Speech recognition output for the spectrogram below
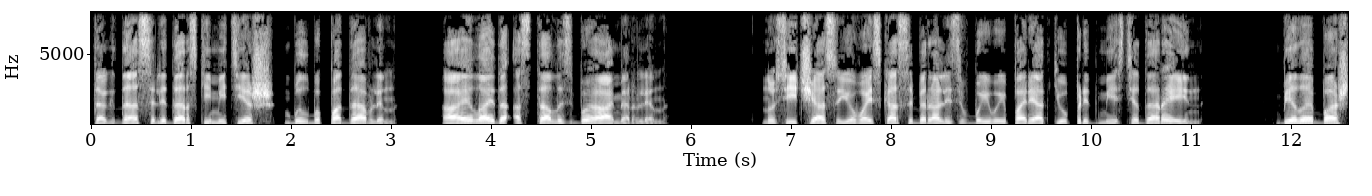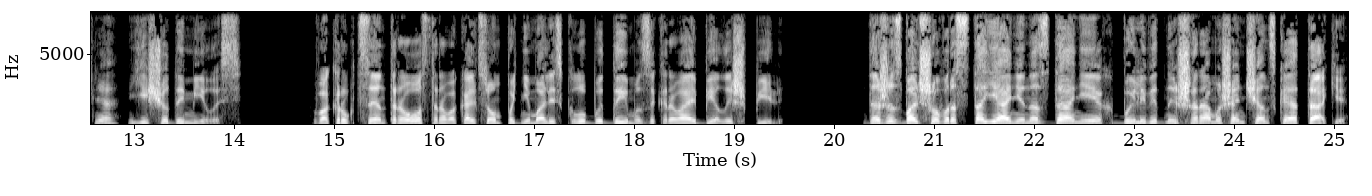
Тогда солидарский мятеж был бы подавлен, а Элайда осталась бы Амерлин. Но сейчас ее войска собирались в боевые порядки у предместья Дорейн. Белая башня еще дымилась. Вокруг центра острова кольцом поднимались клубы дыма, закрывая белый шпиль. Даже с большого расстояния на зданиях были видны шрамы шанчанской атаки.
